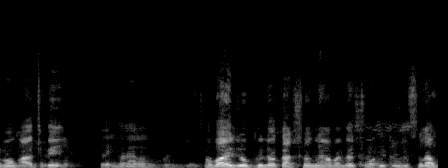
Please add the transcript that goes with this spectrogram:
এবং আজকে সবাই যোগ দিল, তার সঙ্গে আমাদের শফিকুল ইসলাম,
